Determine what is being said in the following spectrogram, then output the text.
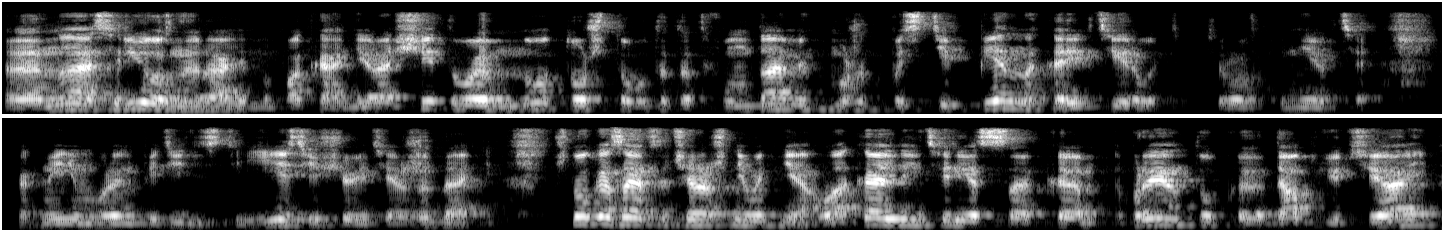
на серьезный ралли мы пока не рассчитываем, но то, что вот этот фундамент может постепенно корректировать котировки нефти, как минимум в районе 50, есть еще эти ожидания. Что касается вчерашнего дня, локальный интерес к бренду, к WTI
